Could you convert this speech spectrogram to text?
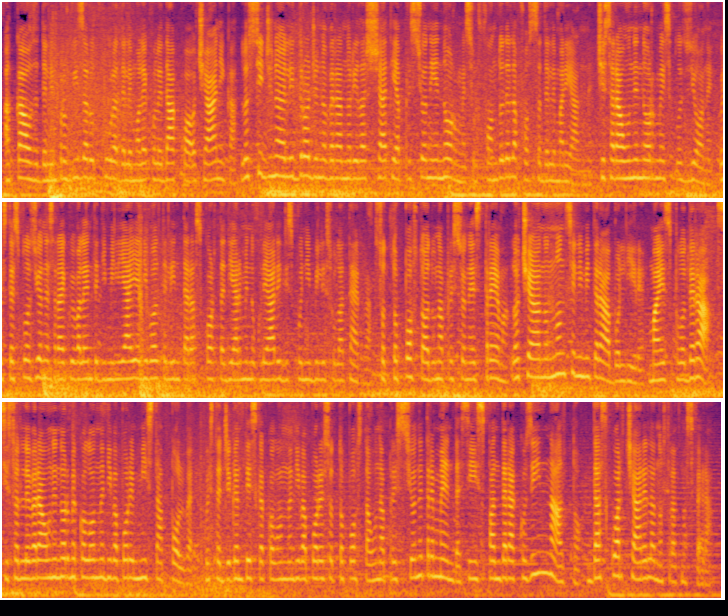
A causa dell'improvvisa rottura delle molecole d'acqua oceanica, l'ossigeno e l'idrogeno verranno rilasciati a pressione enorme sul fondo della fossa delle Marianne. Ci sarà un'enorme esplosione. Questa esplosione sarà equivalente di migliaia di volte l'intera scorta di armi nucleari disponibili sulla Terra, sottoposto ad una pressione estrema estrema, l'oceano non si limiterà a bollire, ma esploderà. Si solleverà un'enorme colonna di vapore mista a polvere. Questa gigantesca colonna di vapore sottoposta a una pressione tremenda si espanderà così in alto da squarciare la nostra atmosfera.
